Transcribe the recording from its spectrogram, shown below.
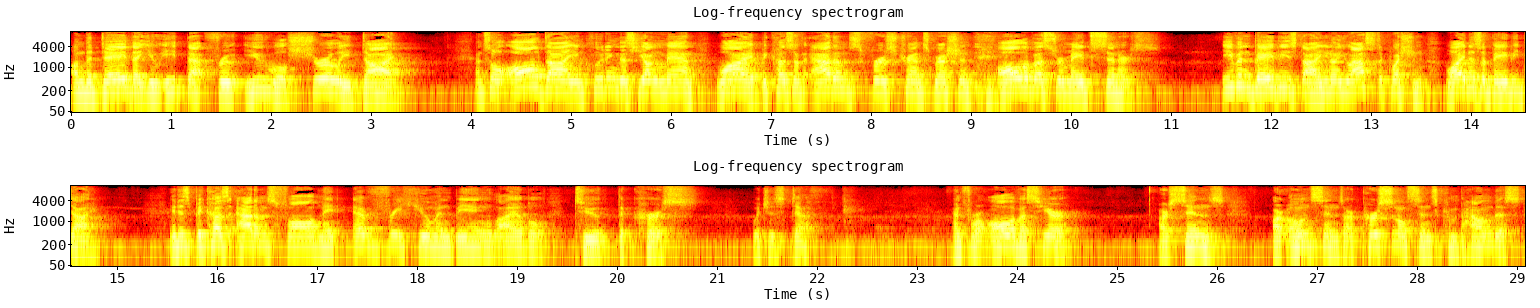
"On the day that you eat that fruit, you will surely die." And so all die, including this young man. Why? Because of Adam's first transgression, all of us are made sinners. Even babies die. You know, you ask the question, why does a baby die? It is because Adam's fall made every human being liable to the curse, which is death. And for all of us here, our sins, our own sins, our personal sins compound this.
